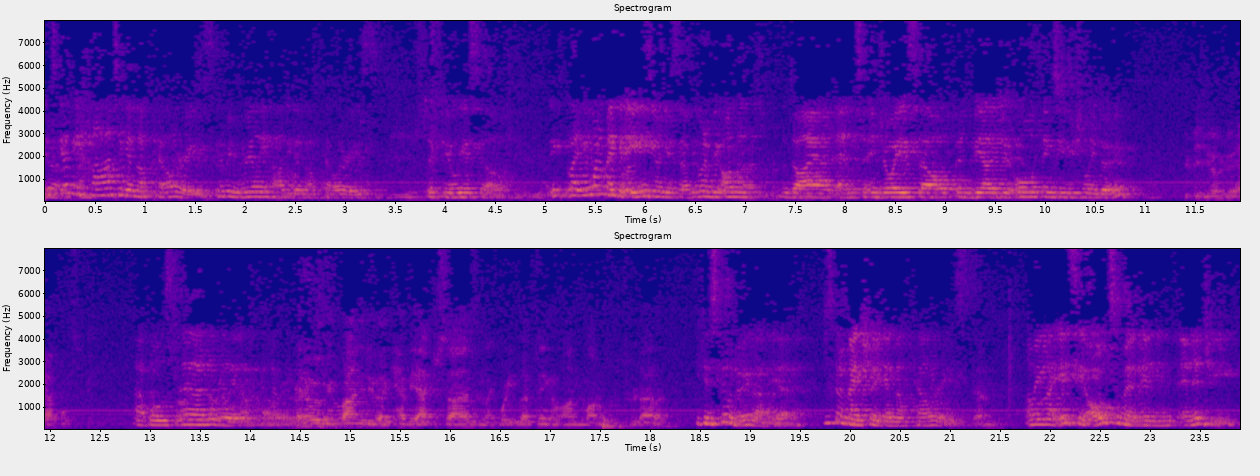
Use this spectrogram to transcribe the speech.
it's going to be hard to get enough calories. It's going to be really hard to get enough calories to fuel yourself. like you want to make it easy on yourself. You want to be on the, the diet and to enjoy yourself and be able to do all the things you usually do. Did you ever do apples? Apples, uh, not really enough calories. And it would be fine to do like heavy exercise and like weightlifting on monofood island. You can still do that, yeah. Just got to make sure you get enough calories. Yeah. I mean, like it's the ultimate in energy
